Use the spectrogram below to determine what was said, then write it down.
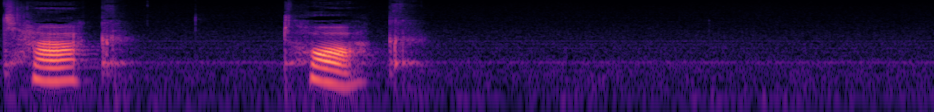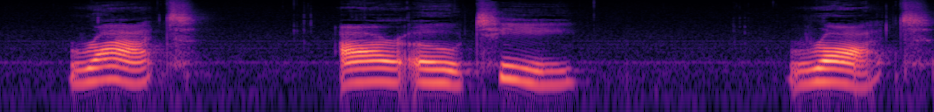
talk, talk. Rot, R O T, rot,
